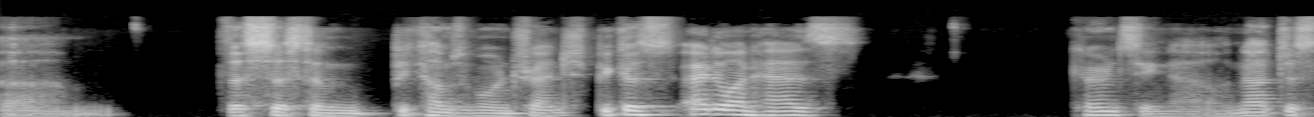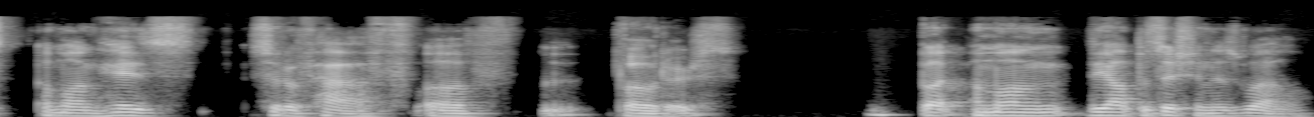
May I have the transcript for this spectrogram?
um, the system becomes more entrenched because Erdogan has currency now, not just among his sort of half of voters, but among the opposition as well.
